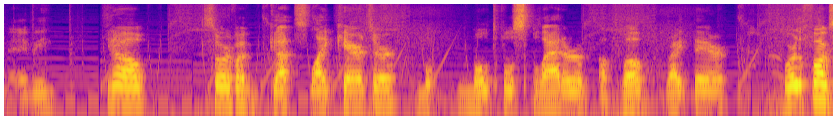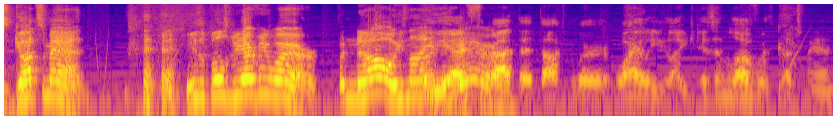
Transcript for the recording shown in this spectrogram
maybe You know, sort of a guts-like character, mul multiple splatter above right there. Where the fuck's Guts Man? He's supposed to be everywhere, but no, he's not oh even yeah, there. I forgot that Doctor Wily like is in love with Guts Man,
